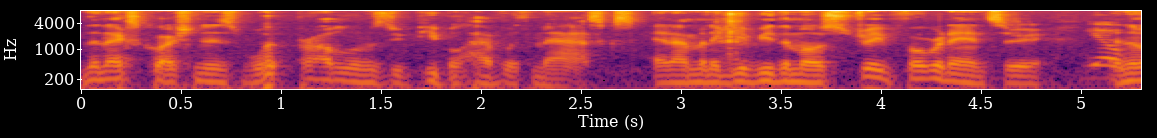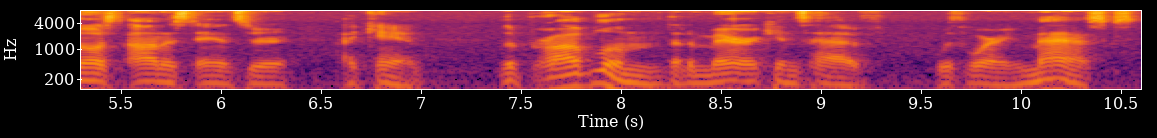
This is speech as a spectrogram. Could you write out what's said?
The next question is, what problems do people have with masks? And I'm going to give you the most straightforward answer Yo. and the most honest answer I can. The problem that Americans have with wearing masks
